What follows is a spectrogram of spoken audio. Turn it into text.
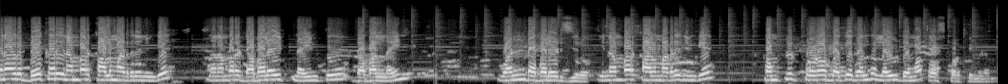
ಏನಾದ್ರೂ ಬೇಕಾದ್ರೆ ನಂಬರ್ ಕಾಲ್ ಮಾಡಿದ್ರೆ ನಿಮಗೆ. ನನ್ನ number double eight nine two double nine one double eight zero ಈ ನಂಬರ್ ಕಾಲ್ ಮಾಡಿದ್ರೆ ನಿಮಗೆ ಕಂಪ್ಲೀಟ್ ಪ್ರೋಗ್ರಾಮ್ ಬಗ್ಗೆ ಬಂದು ಲೈವ್ ಡೆಮೋ ತೋರಿಸ್ಕೊಡ್ತೀವಿ ಮೇಡಮ್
